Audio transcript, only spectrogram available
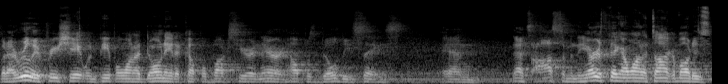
But I really appreciate when people want to donate a couple bucks here and there and help us build these things. And that's awesome. And the other thing I want to talk about is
